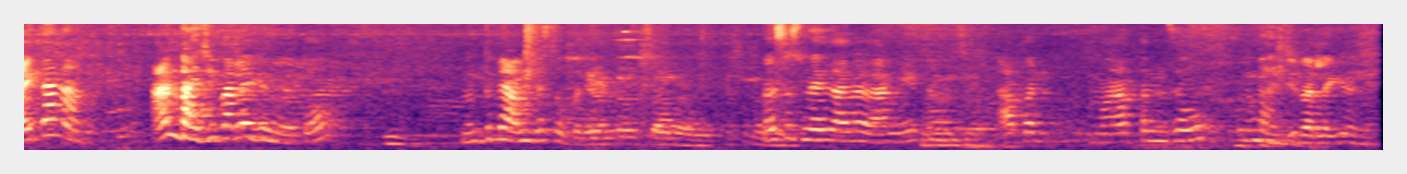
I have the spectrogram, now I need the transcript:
ऐका ना. आम्ही भाजीपाला घेऊन येतो. मग तुम्ही आमच्यासोबत या. तसंच नाही जाणार आम्ही. पण आपण मग आपण जाऊ भाजीपाला घेऊन या.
